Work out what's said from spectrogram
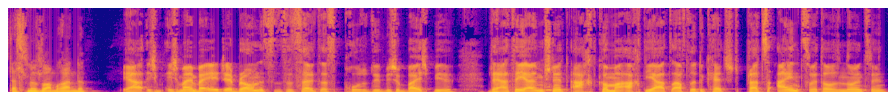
das nur so am Rande. Ja, ich, ich meine, bei AJ Brown ist das ist halt das prototypische Beispiel. Der hatte ja im Schnitt 8,8 Yards after the catch, Platz 1 2019.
